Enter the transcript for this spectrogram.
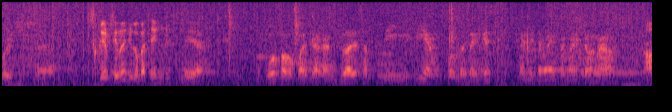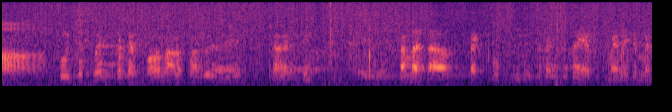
Wih, skripsi lu juga bahasa Inggris Iya. Gue kalau pelajaran dulu ada satu di IB yang full bahasa Inggris, manajemen internasional. oh Pucet gue setiap sekolah males banget gue dengerinnya. Gak ngerti. Kan bahasa textbook ini itu kan susah ya, manajemen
